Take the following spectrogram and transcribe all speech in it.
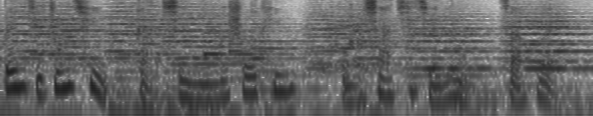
编辑钟庆，感谢您的收听，我们下期节目再会。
